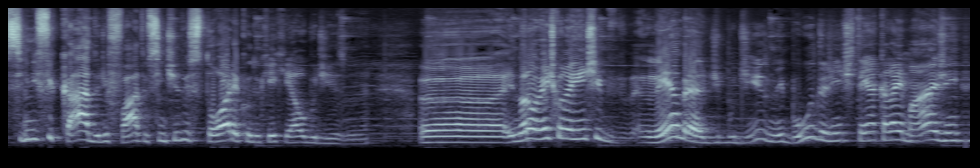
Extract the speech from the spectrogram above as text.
significado de fato, o sentido histórico do que, que é o budismo, né? Uh, e normalmente quando a gente lembra de budismo e Buda, a gente tem aquela imagem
